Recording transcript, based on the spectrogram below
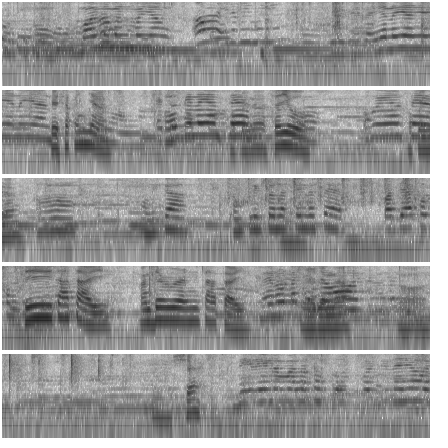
Oh, mahal naman mo yan. Ah, ilagay mo yun. Bigay na. Yan na yan, yan, yan na yan. Kaya sa kanya. Okay na yan, sir. Okay na. Sa'yo. Okay yan, sir. Okay na. Oo. Okay ka. Kompleto na sila, sir. Pati ako kompleto. Si tatay. Underwear ni tatay. Meron na siya Meron na. doon. Oo. Ano siya? Di rin naman nasusuot. Pwede na yun.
